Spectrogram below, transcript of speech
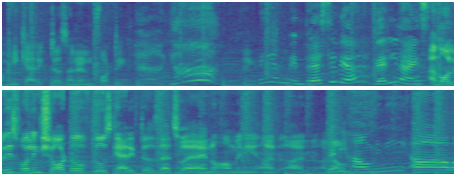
How many characters? 140. yeah. Hey, I'm impressive, yeah. Very nice. I'm always falling short of those characters. That's why I know how many are, are allowed. Then how many uh,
